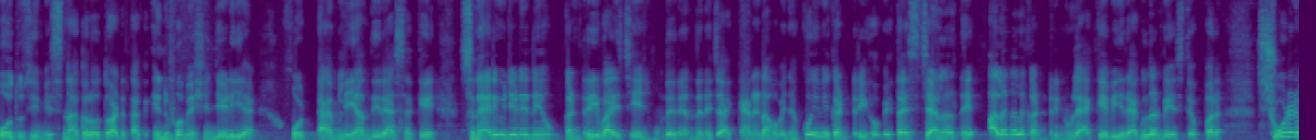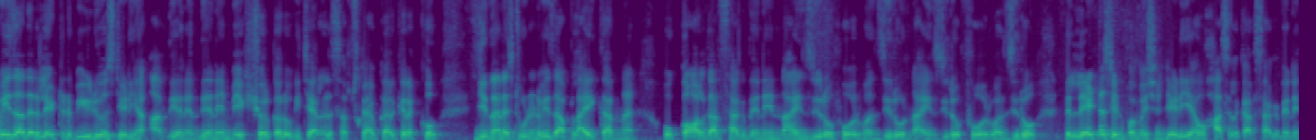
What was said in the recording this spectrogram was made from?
ਉਹ ਤੁਸੀਂ ਮਿਸ ਨਾ ਕਰੋ। ਤੁਹਾਡੇ ਤੱਕ ਇਨਫੋਰਮੇਸ਼ਨ ਜਿਹੜੀ ਹੈ, ਉਹ ਟਾਈਮਲੀ ਆਂਦੀ ਰਹਿ ਸਕੇ। ਸਿਨੈਰੀਓ ਜਿਹੜੇ ਨੇ, ਉਹ ਕੰਟਰੀ ਵਾਈਜ਼ ਚੇਂਜ ਹੁੰਦੇ ਰਹਿੰਦੇ ਨੇ, ਚਾਹੇ ਕੈਨੇਡਾ ਹੋਵੇ ਜਾਂ ਕੋਈ ਵੀ ਕੰਟਰੀ ਹੋਵੇ, ਤਾਂ ਇਸ ਚੈਨਲ ਤੇ ਅਲੱਗ-ਅਲੱਗ ਕੰਟਰੀ ਨੂੰ ਲੈ ਕੇ ਵੀ ਰੈਗੂਲਰ ਬੇਸ ਤੇ ਉੱਪਰ ਸਟੂਡੈਂਟ ਵੀਜ਼ਾ ਦੇ ਰਿਲੇਟਡ ਵੀਡੀਓਜ਼ ਜਿਹੜੀਆਂ ਆਉਂਦੀਆਂ ਰਹਿੰਦੀਆਂ ਨੇ ਮੇਕ ਸ਼ੋਰ ਕਰੋ ਕਿ ਚੈਨਲ ਸਬਸਕ੍ਰਾਈਬ ਕਰਕੇ ਰੱਖੋ। ਜਿਨ੍ਹਾਂ ਨੇ ਸਟੂਡੈਂਟ ਵੀਜ਼ਾ ਅਪਲਾਈ ਕਰਨਾ ਉਹ ਕਾਲ ਕਰ ਸਕਦੇ ਨੇ 9041090410 ਤੇ ਲੇਟੈਸਟ ਇਨਫੋਰਮੇਸ਼ਨ ਜਿਹੜੀ ਹੈ ਉਹ ਹਾਸਲ ਕਰ ਸਕਦੇ ਨੇ।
